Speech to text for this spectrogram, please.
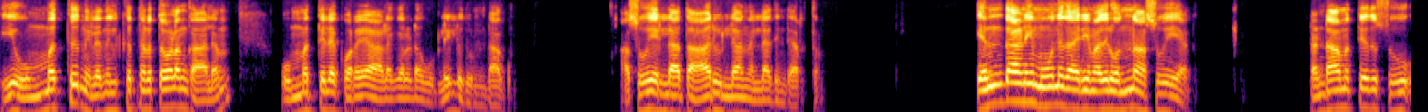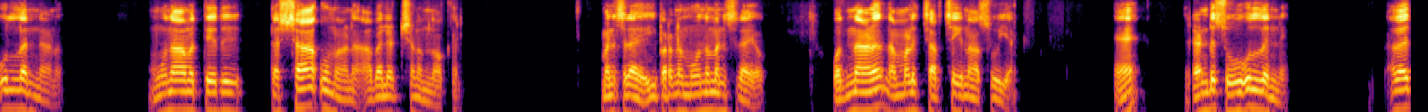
ഈ ഉമ്മത്ത് നിലനിൽക്കുന്നിടത്തോളം കാലം ഉമ്മത്തിലെ കുറെ ആളുകളുടെ ഉള്ളിൽ ഇതുണ്ടാകും. അസൂയല്ലാത്ത ആരുമില്ല എന്നല്ല അതിന്റെ അർത്ഥം. എന്താണ് ഈ മൂന്ന് കാര്യം? അതിൽ ഒന്ന് അസൂയയാണ്. രണ്ടാമത്തേത് സൂഉല്ലന്നാണ് മൂന്നാമത്തേത് ദശാവുമാണ് അവലക്ഷണം നോക്കൽ. മനസ്സിലായോ? ഈ പറഞ്ഞ മൂന്ന് മനസ്സിലായോ? ഒന്നാണ് നമ്മൾ ചർച്ച ചെയ്യുന്ന അസൂയ. ഏ? രണ്ട് സൂ തന്നെ. അതായത്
